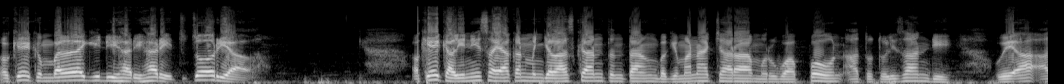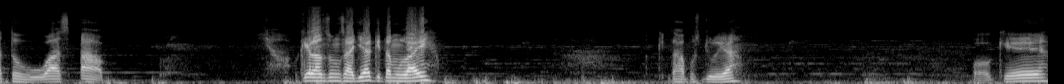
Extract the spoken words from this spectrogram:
Oke, kembali lagi di hari-hari tutorial. Oke, kali ini saya akan menjelaskan tentang bagaimana cara merubah font atau tulisan di WA atau WhatsApp. Oke, langsung saja kita mulai. Kita hapus dulu ya. Oke.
